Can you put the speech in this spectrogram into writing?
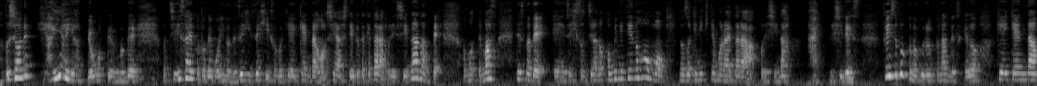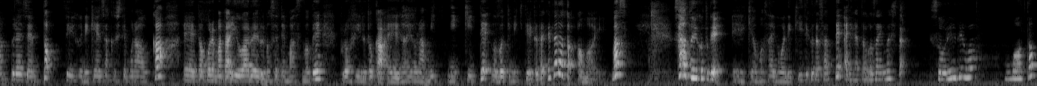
私はねいやいやいやって思ってるので小さいことでもいいのでぜひぜひその経験談をシェアしていただけたら嬉しいななんて思ってます。ですので、えー、ぜひそちらのコミュニティの方も覗きに来てもらえたら嬉しいな。はい、嬉しいです。Facebook のグループなんですけど、経験談プレゼントっていうふうに検索してもらうか、えっ、ー、と、これまた URL 載せてますので、プロフィールとか、えー、概要欄に聞いて覗きに来ていただけたらと思います。さあ、ということで、えー、今日も最後まで聞いてくださってありがとうございました。それでは、また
